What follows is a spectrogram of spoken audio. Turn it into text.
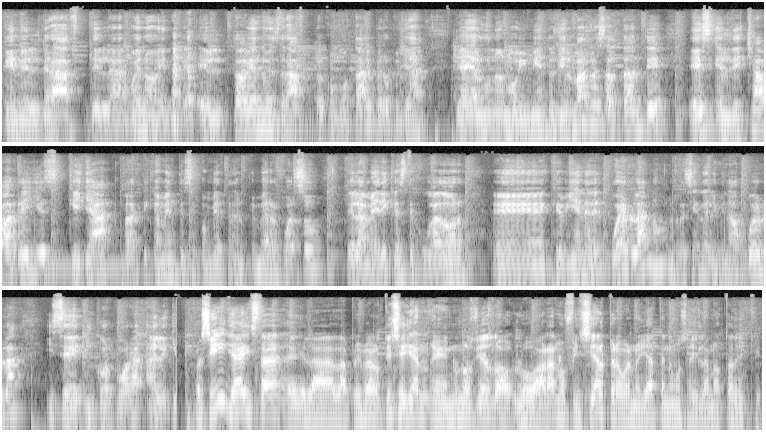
en el draft de la. Bueno, en el, todavía no es draft, pero como tal, pero pues ya, ya hay algunos movimientos. Y el más resaltante es el de Chava Reyes, que ya prácticamente se convierte en el primer refuerzo del América. Este jugador eh, que viene del Puebla, ¿no? El recién eliminado Puebla, y se incorpora al equipo. Pues sí, ya ahí está eh, la, la primera noticia. Ya en, unos días lo, lo harán oficial, pero bueno, ya tenemos ahí la nota de que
